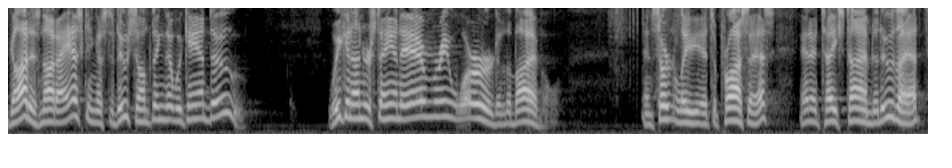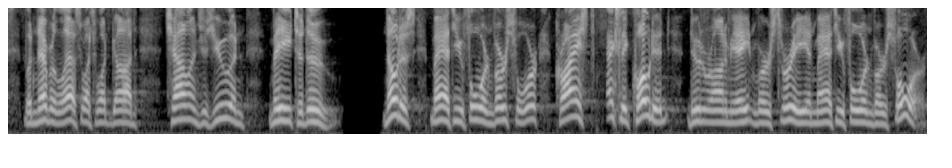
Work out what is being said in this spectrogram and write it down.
God is not asking us to do something that we can't do. We can understand every word of the Bible. And certainly it's a process and it takes time to do that. But nevertheless, that's what God challenges you and me to do. Notice Matthew 4 and verse 4. Christ actually quoted Deuteronomy 8 and verse 3 and Matthew 4 and verse 4.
